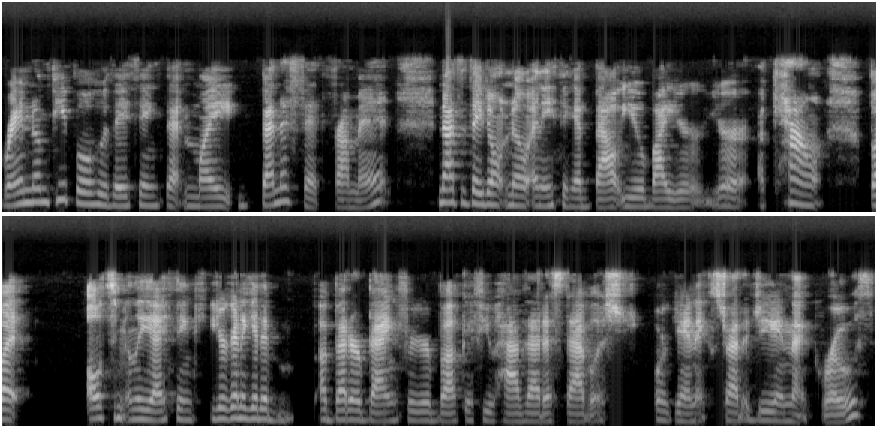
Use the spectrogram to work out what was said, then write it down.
random people who they think that might benefit from it. Not that they don't know anything about you by your your account, but ultimately I think you're going to get a a better bang for your buck if you have that established organic strategy and that growth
